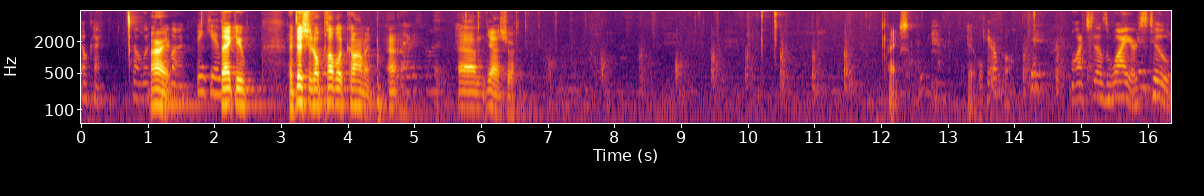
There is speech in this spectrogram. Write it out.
Okay, so let's All right. move on. thank you. thank you. Additional public comment. Uh, Um, yeah, sure. Thanks. Yeah, well, Careful. Watch those wires, too.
